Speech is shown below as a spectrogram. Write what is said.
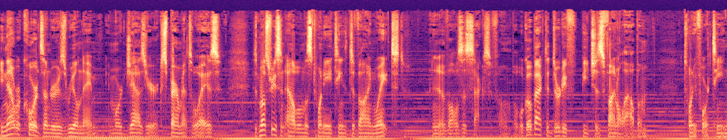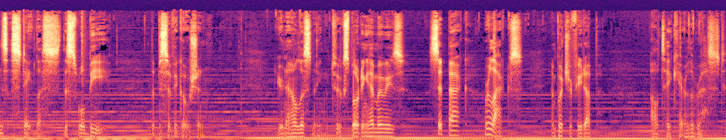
He now records under his real name in more jazzier, experimental ways. His most recent album was 2018's Divine Weight, and it involves a saxophone. But we'll go back to Dirty Beach's final album, 2014's Stateless. This will be the Pacific Ocean. You're now listening to Exploding Head Movies. Sit back, relax, and put your feet up. I'll take care of the rest.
